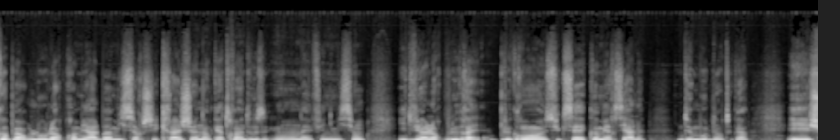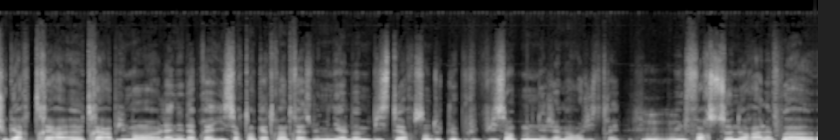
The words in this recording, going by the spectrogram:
Copper, Blue, leur premier album, il sort chez Creation en 92. et On avait fait une émission. Il devient leur plus, plus grand euh, succès commercial, de Mould en tout cas. Et Sugar, très, euh, très rapidement, euh, l'année d'après, ils sortent en 93 le mini-album Beaster, sans doute le plus puissant que Mould n'ait jamais enregistré. Mm, mm. Une force sonore à la fois euh,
